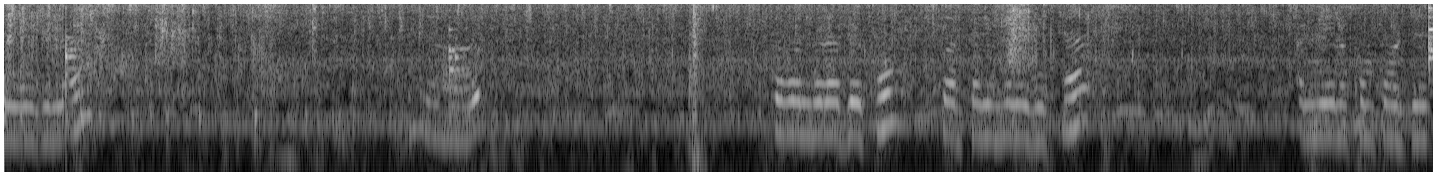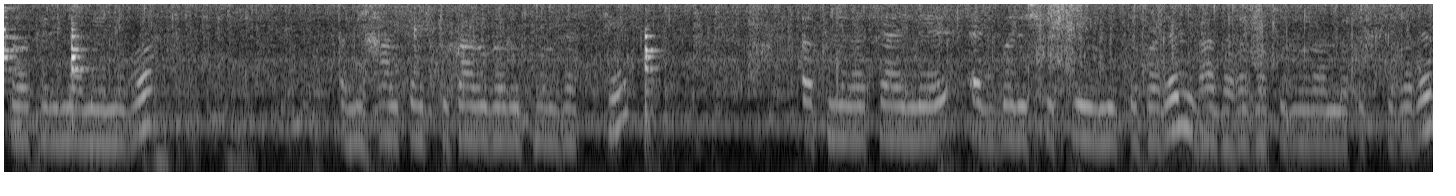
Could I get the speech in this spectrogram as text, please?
নেড়ে দিলাম তো বন্ধুরা দেখুন তরকারি হয়ে গেছে আমি এরকম পর্যায়ে তরকারি নামিয়ে নেব। আমি হালকা একটু গাঢ় গাঢ় ঝোল রাখছি আপনারা চাইলে একবারে শুকিয়ে নিতে পারেন, ভাজা ভাজা করে রান্না করতে পারেন।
